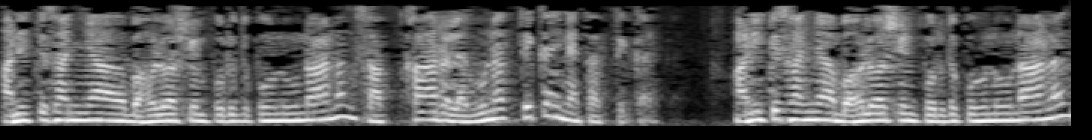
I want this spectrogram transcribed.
අනිත්‍ය සංඥාව බහුල වශයෙන් පුරුදු පුහුණු වුණා නම් සත්කාර ලැබුණත් එකයි නැතත් එකයි. අනිත්‍ය සංඥා බහුල වශයෙන් පුරුදු පුහුණු වුණා නම්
